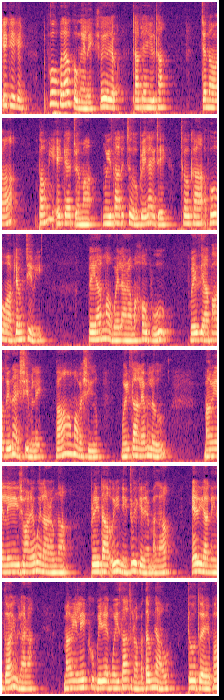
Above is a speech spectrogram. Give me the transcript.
ကဲကဲကဲအဖိုးဘလောက်ကုန်ငယ်လဲရော့ရော့ရော့ဒါပြန်ယူထားကျွန်တော်က ဘောင်းမီအိတ်ကက်တွင်မှငွေစားတချို့ပေးလိုက်တယ်ထိုအခါအဖိုးကပြုံးကြည့်ပြီးဘယ်မှဝယ်လာတာမဟုတ်ဘူးဝယ်စရာဘာဈေးဆိုင်ရှိမလဲဘာမှမရှိဘူးငွေစားလည်းမလို့မောင်ရင်လေးရွာထဲဝင်လာတော့ကပရိသတ်ဥယျာဉ်ကြီးတွေ့ခဲ့တယ်မလားအဲ့ဒီကနေသွားယူလာတာမောင်ရင်လေးခုပေးတဲ့ငွေစားဆိုတာမသုံးကြဘူးတို့တွေဘာ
